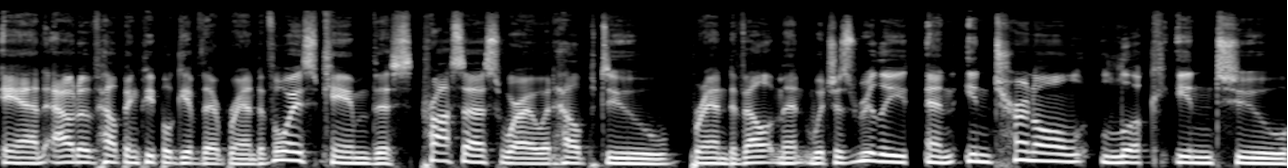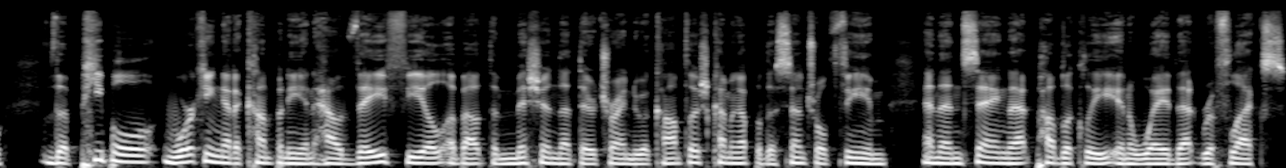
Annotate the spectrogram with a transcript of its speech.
And out of helping people give their brand a voice came this process where I would help do brand development, which is really an internal look into the people working at a company and how they feel about the mission that they're trying to accomplish, coming up with a central theme, and then saying that publicly in a way that reflects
